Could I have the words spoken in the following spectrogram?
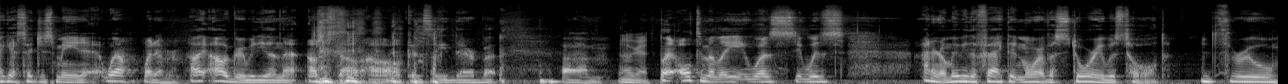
I guess I just mean, well, whatever. I, I'll agree with you on that. I'll just, I'll, I'll concede there, but, um, Okay. but ultimately it was, it was, I don't know, maybe the fact that more of a story was told through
